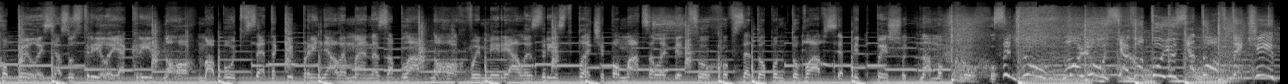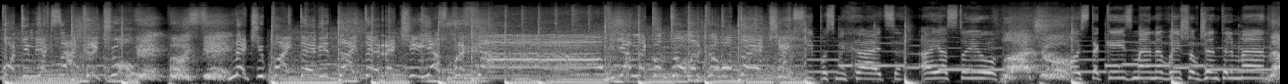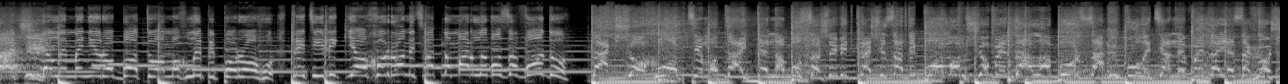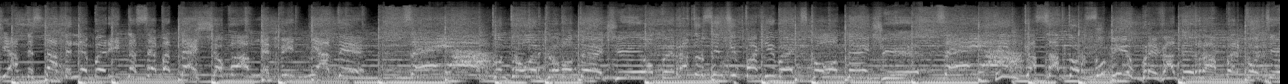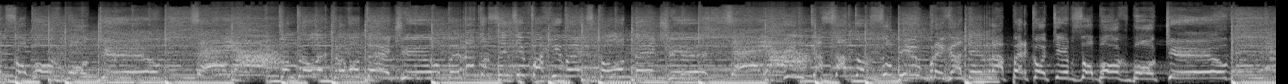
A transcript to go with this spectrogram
боків. Зустріли як рідного. Мабуть, все-таки прийняли мене за блатного. Виміряли зріст, плечі помацали біцуху. Все допунтувався, підпишуть нам окруху. Сиджу, молюся, готуюся до втечі. Потім як закричу Відпустіть! Не чіпайте, віддайте речі, Всі а я стою. Плачу! Ось такий з мене вийшов джентльмен. Дачі! Дали мені роботу, а могли б і порогу. Третій рік я охоронець ватномарливого заводу. Так що, хлопці, мотайте на буса, живіть краще за дипломом, що видала бурса. Вулиця не видає за гроші атестати. Не беріть на себе те, що вам не підняти. Це я, бригади з обох боків.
